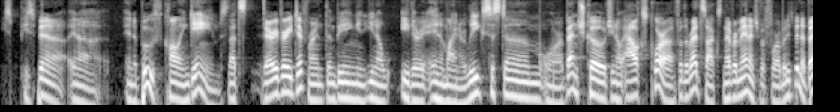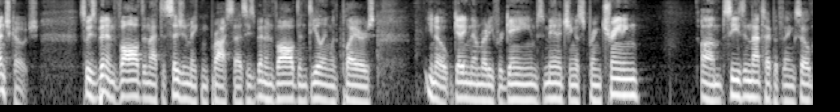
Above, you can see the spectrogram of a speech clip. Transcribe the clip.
He's he's been in a in a in a booth calling games. That's very very different than being you know either in a minor league system or a bench coach. You know, Alex Cora for the Red Sox never managed before, but he's been a bench coach. So he's been involved in that decision making process. He's been involved in dealing with players, you know, getting them ready for games, managing a spring training um, season, that type of thing. So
